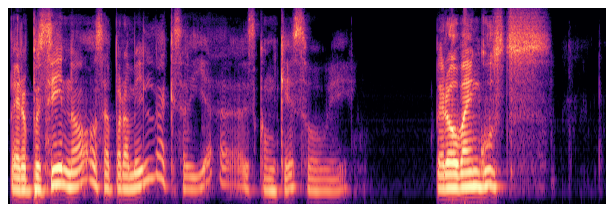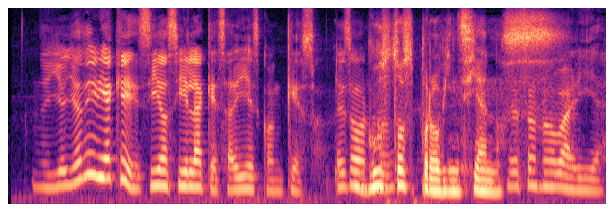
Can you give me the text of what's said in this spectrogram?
pero pues sí, ¿no? O sea, para mí la quesadilla es con queso, güey. Pero va en gustos. Yo, yo diría que sí o sí la quesadilla es con queso. Eso gustos provincianos. Eso no varía.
